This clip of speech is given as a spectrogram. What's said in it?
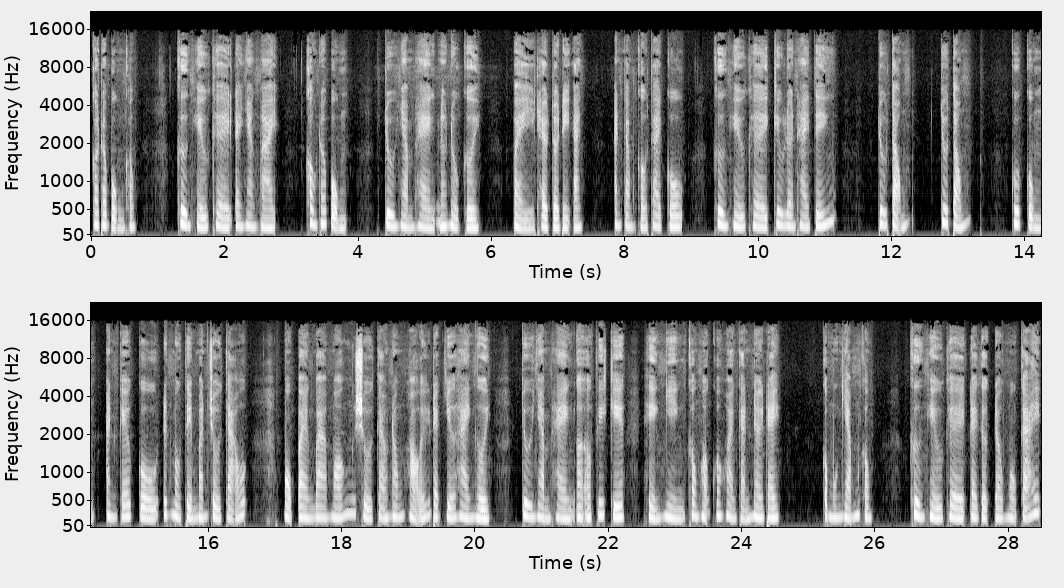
có đau bụng không? Khương Hiểu Khệ đang nhăn mại, không đau bụng. Chu nhầm hàng nở nụ cười. Vậy theo tôi đi ăn. Anh cầm cổ tay cô. Khương Hiệu Khệ kêu lên hai tiếng. Chu Tổng, Chu Tổng. Cuối cùng anh kéo cô đến một tiệm bánh sủi cảo. Một bàn ba món sủi cảo nóng hổi đặt giữa hai người. Chu nhầm hàng ở ở phía kia hiện nhiên không hợp với hoàn cảnh nơi đây. Con muốn nhắm không? Khương Hiệu Khề đã gật đầu một cái.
